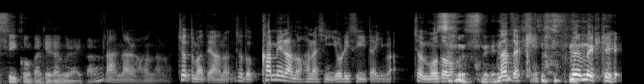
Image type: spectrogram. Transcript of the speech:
水コンが出たぐらいかな。あなるほどなるほど。ちょっと待ってあのちょっとカメラの話に寄りすぎた今。ちょっと戻ろう。そうですね。なんだっけ？なんだっけ？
